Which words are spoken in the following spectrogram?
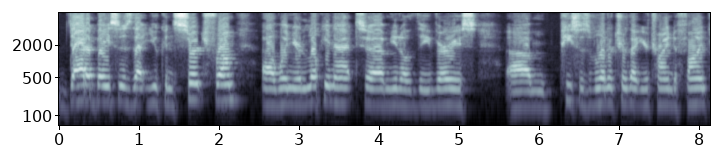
databases that you can search from uh, when you're looking at um, you know the various um, pieces of literature that you're trying to find.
